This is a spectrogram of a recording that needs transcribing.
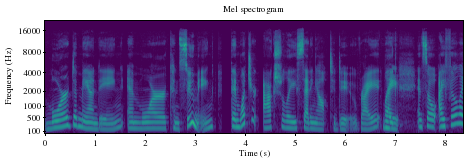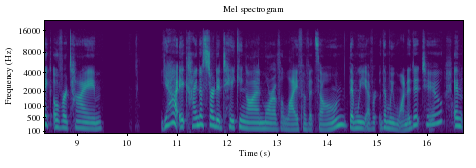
more demanding and more consuming than what you're actually setting out to do, right? Like Right. and so I feel like over time yeah, it kind of started taking on more of a life of its own than we ever than we wanted it to. And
